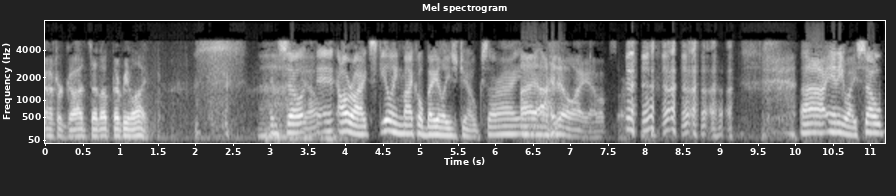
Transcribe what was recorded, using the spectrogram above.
after God set up, there be light. And so Yeah. and- all right, stealing Michael Bailey's jokes. All right. I, I know I am. I'm sorry. Uh, anyway, so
